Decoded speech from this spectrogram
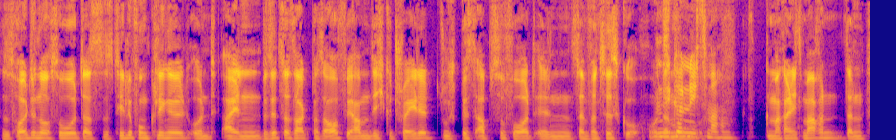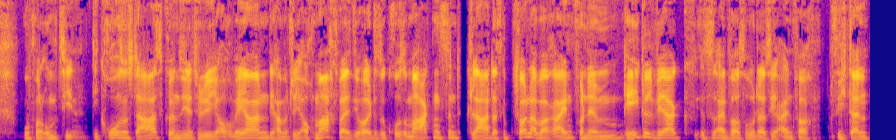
das ist heute noch so, dass das Telefon klingelt und ein Besitzer sagt, pass auf, wir haben dich getradet, du bist ab sofort in San Francisco. Und, und sie können nichts machen. Man kann nichts machen, dann muss man umziehen. Die großen Stars können sich natürlich auch wehren, die haben natürlich auch Macht, weil sie heute so große Marken sind. Klar, das gibt schon, aber rein von dem Regelwerk ist es einfach so, dass sie einfach sich dann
